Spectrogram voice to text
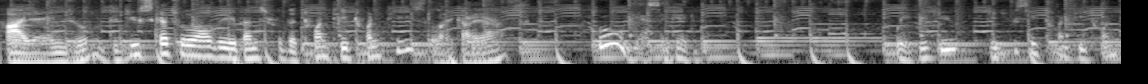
Hi, Angel. Did you schedule all the events for the 2020s like I asked? Oh, yes, I did. Wait, did you did you say 2020s?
